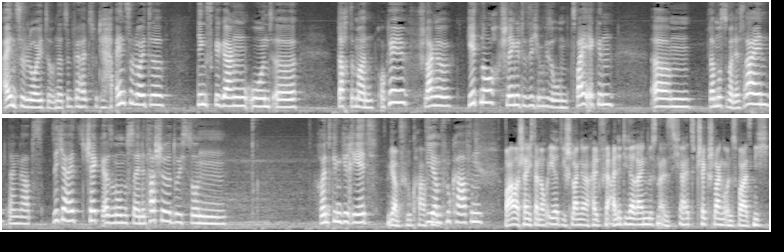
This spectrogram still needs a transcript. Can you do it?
Einzelleute. Und dann sind wir halt zu der Einzelleute-Dings gegangen und äh, dachte man, okay, Schlange geht noch, schlängelte sich irgendwie so um zwei Ecken ähm, da musste man erst rein, dann gab es Sicherheitscheck, also man musste seine Tasche durch so ein Röntgengerät. Wie am Flughafen. Wie am Flughafen. War wahrscheinlich dann auch eher die Schlange halt für alle, die da rein müssen, als Sicherheitscheck-Schlange und zwar jetzt nicht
